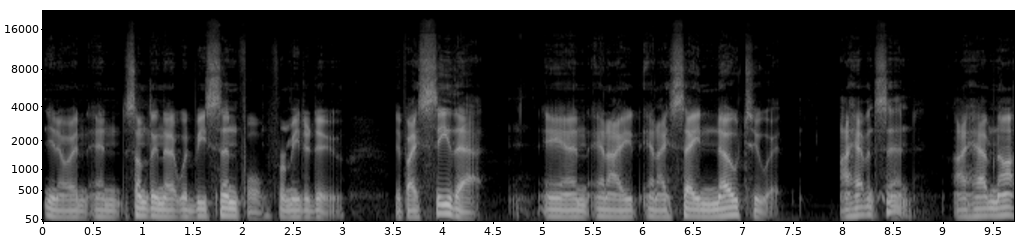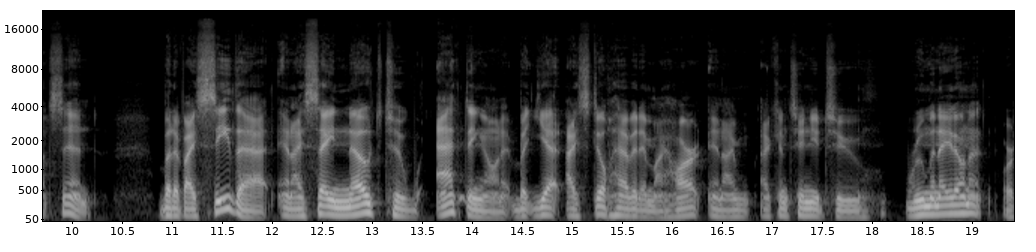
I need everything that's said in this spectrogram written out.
you know and, and something that would be sinful for me to do if i see that and and i and i say no to it i haven't sinned I have not sinned. But if I see that and I say no to acting on it, but yet I still have it in my heart and I I continue to ruminate on it or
